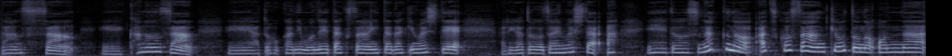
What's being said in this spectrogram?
ダンスさん、えー、カノンさん、えー、あと他にもね、たくさんいただきまして、ありがとうございました。あ、えっ、ー、と、スナックのあつこさん、京都の女、あ、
